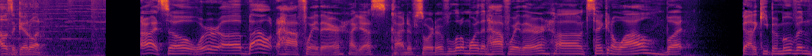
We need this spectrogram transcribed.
That was a good one. All right, so we're about halfway there, I guess. Kind of, sort of. A little more than halfway there. Uh, it's taken a while, but gotta keep it moving.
